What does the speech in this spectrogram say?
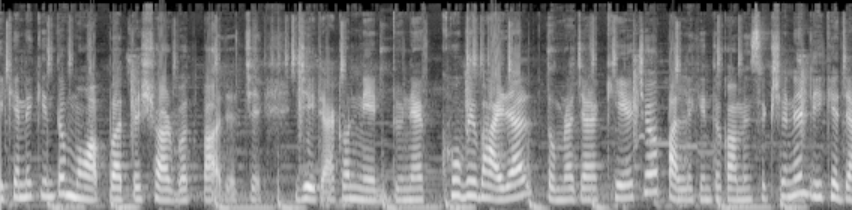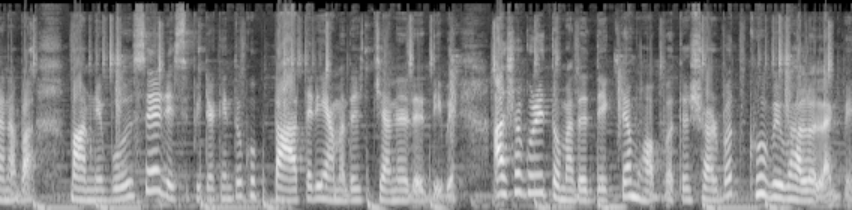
এখানে কিন্তু মহাব্বাতের শরবত পাওয়া যাচ্ছে, যেটা এখন নেট দুনিয়ায় খুবই ভাইরাল। তোমরা যারা খেয়েছো, পারলে কিন্তু কমেন্ট সেকশনে লিখে জানাবা। মামনি বলছে রেসিপিটা কিন্তু খুব তাড়াতাড়ি আমাদের চ্যানেলে দিবে। আশা করি তোমাদের দেখতে মহব্বতের শরবত খুবই ভালো লাগবে।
